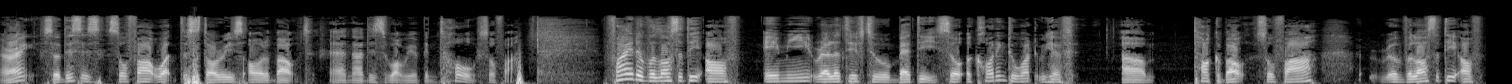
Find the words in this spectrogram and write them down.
Alright so this is so far what the story is all about and uh, this is what we have been told so far. Find the velocity of Amy relative to Betty. So according to what we have um, talked about so far the velocity of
